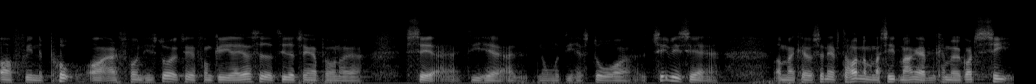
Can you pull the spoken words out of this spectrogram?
at finde på og at få en historie til at fungere. Jeg sidder tit og tænker på, når jeg ser de her, nogle af de her store tv-serier, og man kan jo sådan efterhånden, når man har set mange af dem, kan man jo godt se,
